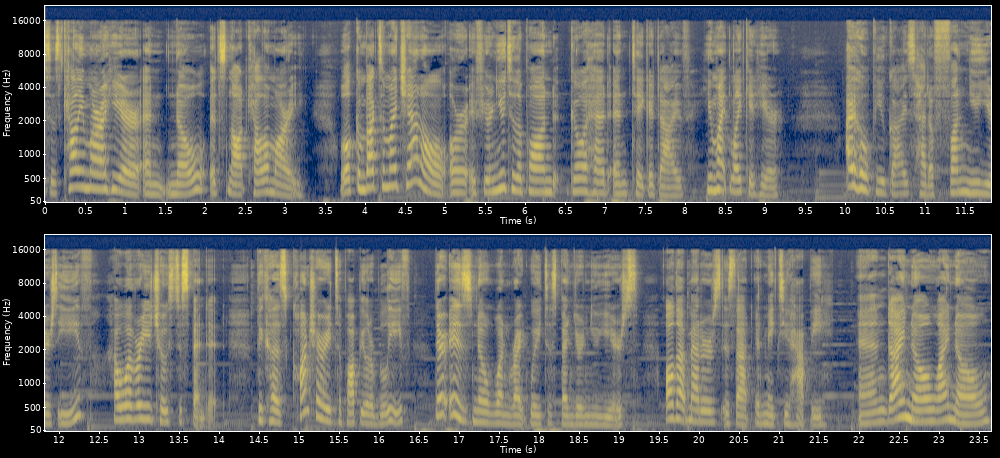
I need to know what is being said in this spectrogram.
this is Callimara here, and no, it's not calamari. Welcome back to my channel, or if you're new to the pond, go ahead and take a dive. You might like it here. I hope you guys had a fun New Year's Eve, however you chose to spend it, because contrary to popular belief, there is no one right way to spend your New Year's. All that matters is that it makes you happy. And I know, I know,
